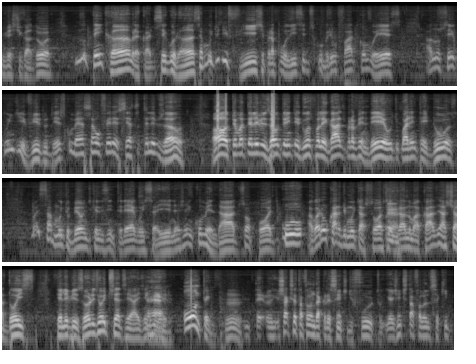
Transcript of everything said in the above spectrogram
investigador. Não tem câmera, cara, de segurança. É muito difícil para a polícia descobrir um fato como esse. A não ser que o um indivíduo desse comece a oferecer essa televisão. Ó, oh, tem uma televisão 32 polegadas para vender, ou de 42. Mas sabe muito bem onde que eles entregam isso aí, né? Já é encomendado, só pode. O... Agora é um cara de muita sorte é. entrar numa casa e achar dois televisores de 800 reais em é. Ontem, hum. já que você está falando da crescente de furto, e a gente está falando isso aqui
